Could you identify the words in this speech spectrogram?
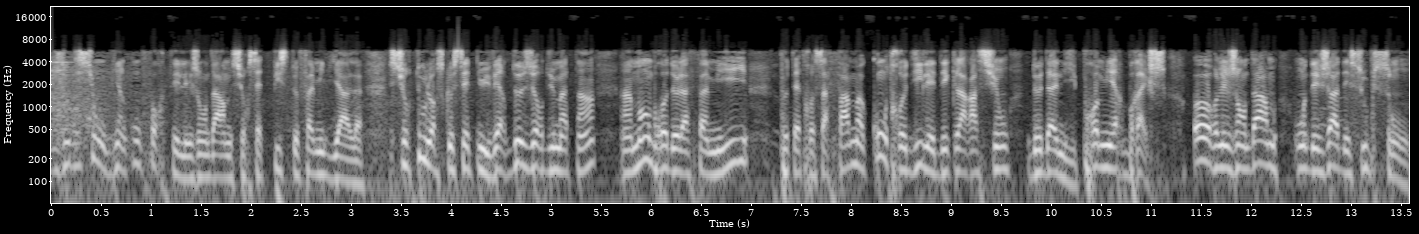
Les auditions ont bien conforté les gendarmes sur cette piste familiale, surtout lorsque cette nuit, vers 2 heures du matin, un membre de la famille, peut-être sa femme, contredit les déclarations de Dany. Première brèche. Or, les gendarmes ont déjà des soupçons.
